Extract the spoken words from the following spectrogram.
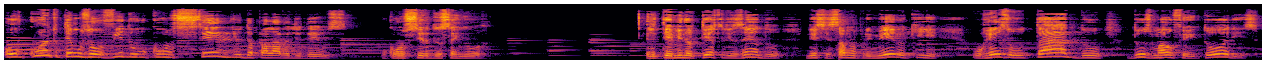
ou quanto temos ouvido o conselho da palavra de Deus o conselho do Senhor. Ele termina o texto dizendo, nesse Salmo primeiro, que o resultado dos malfeitores,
